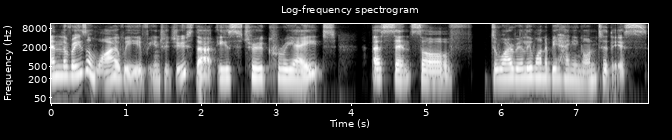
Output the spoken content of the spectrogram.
And the reason why we've introduced that is to create a sense of do I really want to be hanging on to this?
